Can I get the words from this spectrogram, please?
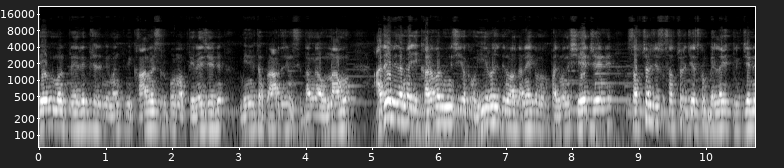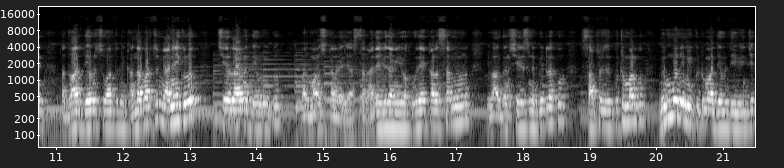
దేవుడు మిమ్మల్ని ప్రేరేపించేది మీ మంచి మీ కామెంట్స్ రూపంలో మాకు తెలియజేయండి. మీ నిమిత్తం ప్రార్థన సిద్ధంగా ఉన్నాము. అదేవిధంగా ఈ కడవర్ నుంచి ఈ యొక్క ఈ రోజు దీని వాళ్ళకి అనేక ఒక పది మంది షేర్ చేయండి. సబ్స్క్రైబ్ చేసుకుని సబ్స్క్రైబ్ చేసుకుని బెల్ క్లిక్ చేయండి. తద్వారా దేవుడి స్వార్థ మీకు అందపడుతుంది మీ అనేకులు చేరులాగానే దేవుడు మీకు మరి మనసు కలగజేస్తారు అదేవిధంగా ఈ యొక్క ఉదయకాల సమయంలో ఈ వాగ్దానం చేసిన బిడ్డలకు సబ్స్క్రైబ్ కుటుంబాలకు మిమ్మల్ని మీ కుటుంబాన్ని దేవుడు దీవించి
